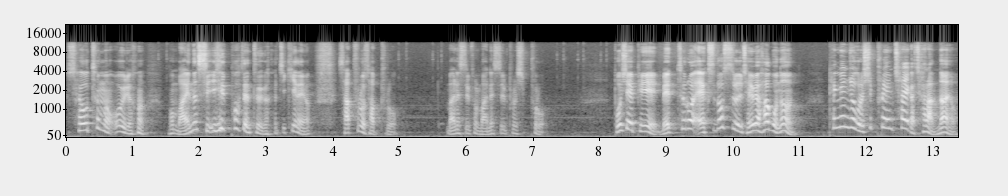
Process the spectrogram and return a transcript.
섀오툼은 오히려 뭐 마이너스 1%가 찍히네요. 4% 4% 마이너스 1% 마이너스 1% 10% 보시다시피 메트로 엑소더스를 제외하고는 평균적으로 10프레임 차이가 잘 안 나요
